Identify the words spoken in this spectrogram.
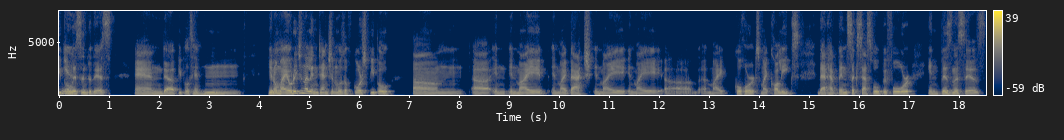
people yeah. listen to this and uh, people say hmm. You know my original intention was of course people um, uh, in in my in my batch in my in my uh, my cohorts my colleagues that have been successful before in businesses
